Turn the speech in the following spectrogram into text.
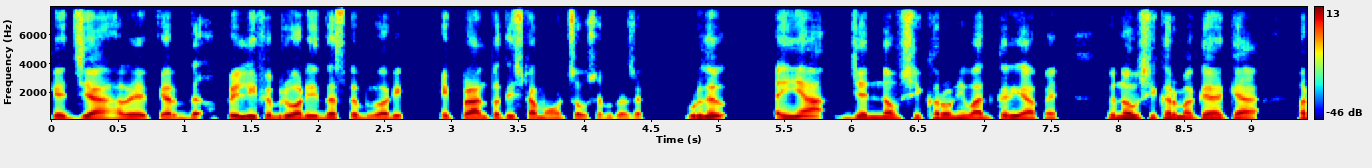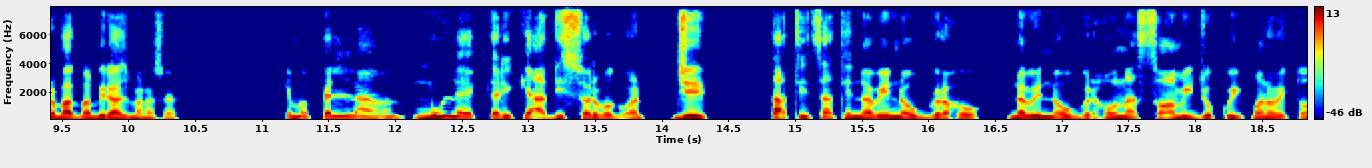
કે જ્યાં હવે અત્યારે પહેલી ફેબ્રુઆરી દસ ફેબ્રુઆરી એક પ્રાણ પ્રતિષ્ઠા મહોત્સવ શરૂ થશે. ગુરુદેવ અહીંયા જે નવ શિખરોની વાત કરી આપે તો નવ શિખરમાં કયા કયા પરમાત્મા બિરાજમાન છે એમાં પહેલા મૂળ નાયક તરીકે આદિશ્વર ભગવાન જી. સાથે સાથે નવે નવ ગ્રહો નવે નવ ગ્રહોના સ્વામી જો કોઈ પણ હોય તો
